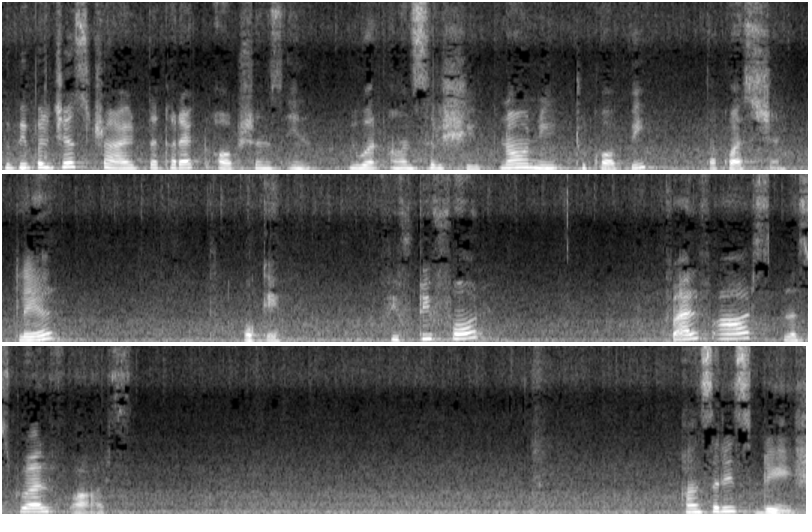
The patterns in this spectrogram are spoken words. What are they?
you people just write the correct options in your answer sheet. No need to copy the question. Clear? Okay. 54 12 hours plus 12 hours. Answer is dash.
